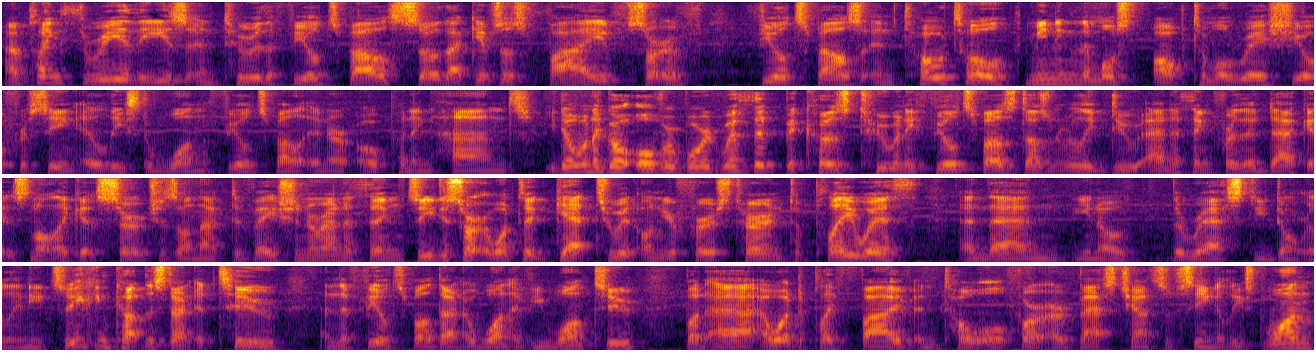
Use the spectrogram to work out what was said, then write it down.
I'm playing three of these and two of the field spells, so that gives us five sort of field spells in total, meaning the most optimal ratio for seeing at least one field spell in our opening hand. You don't want to go overboard with it because too many field spells doesn't really do anything for the deck. It's not like it searches on activation or anything. So you just sort of want to get to it on your first turn to play with, and then, you know, the rest you don't really need. So you can cut this down to two and the field spell down to one if you want to, but uh, I want to play five in total for our best chance of seeing at least one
